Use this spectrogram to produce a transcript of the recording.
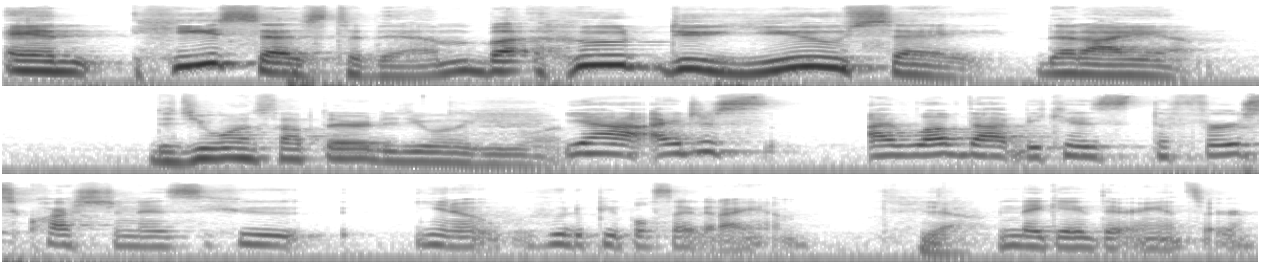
and he says to them but who do you say that I am did you want to stop there? Did you want to keep going? Yeah, I just I love that because the first question is who you know who do people say that I am, Yeah. and they gave their answer,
